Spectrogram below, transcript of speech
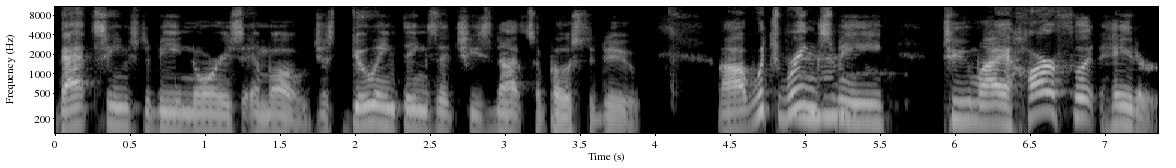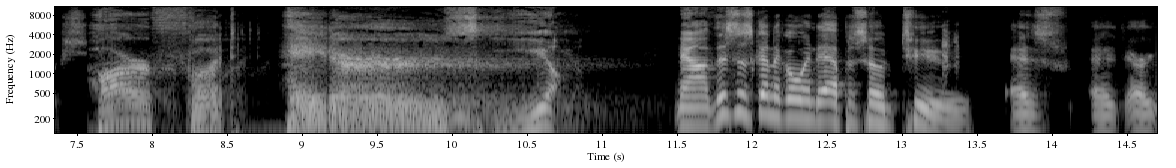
that seems to be Nori's mo, just doing things that she's not supposed to do. Uh, which brings Mhm. me to my Harfoot haters. Harfoot haters. Yep. Now, this is going to go into episode two as, as our,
